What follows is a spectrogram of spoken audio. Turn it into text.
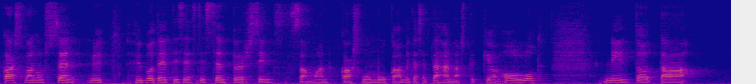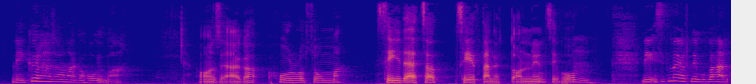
kasvanut sen nyt hypoteettisesti sen pörssin saman kasvun mukaan, mitä se tähän astikin on ollut. Niin, tota, niin kyllähän se on aika huimaa. On se aika hullu summa. Siitä, että sä oot siirtänyt tonnin sivuun. Mm. Niin sitten mä just niinku vähän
